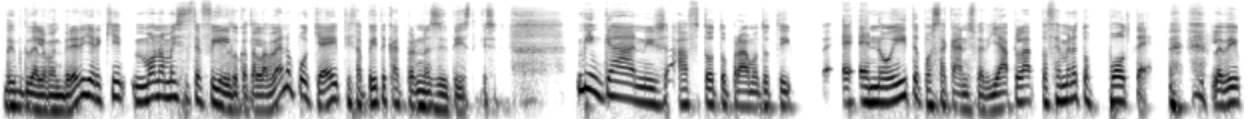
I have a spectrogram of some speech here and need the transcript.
δεν καταλαβαίνω την περιέργεια, αρκεί μόνο αν είστε φίλοι το καταλαβαίνω. Που, OK, okay, τι θα πείτε, κάτι πρέπει να συζητήσετε κι εσείς. Μην κάνεις αυτό το πράγμα το ότι ε, εννοείται πώ θα κάνεις παιδιά, απλά το θέμα είναι το πότε. Δηλαδή,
